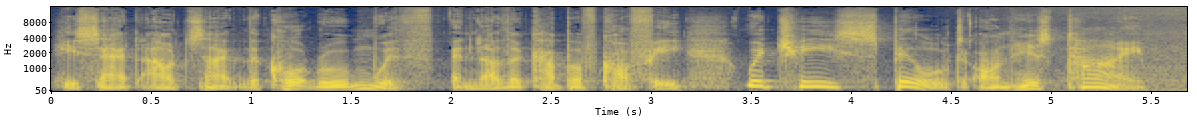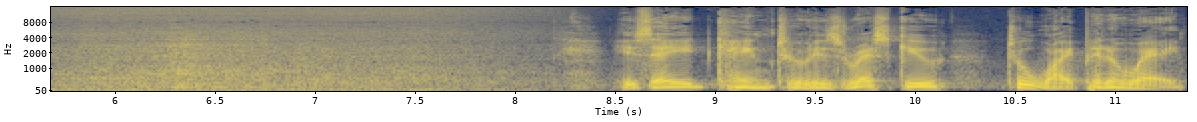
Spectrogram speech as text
He sat outside the courtroom with another cup of coffee, which he spilled on his tie. His aide came to his rescue to wipe it away.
